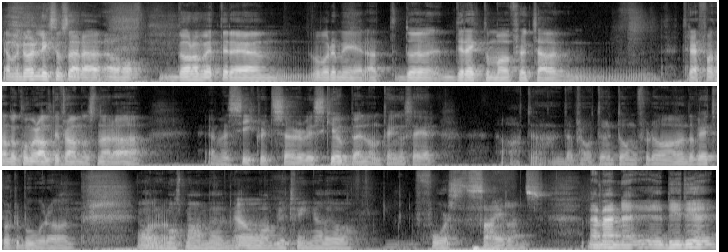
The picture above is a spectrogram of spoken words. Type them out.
ja men då är det liksom så här... Ja. Då har de vet det, vad var det mer? Att då, direkt de har försökt så här, träffat honom, då kommer det alltid fram någon sån här ja, men Secret Service-gubbe eller någonting och säger Ja, det, det pratar du inte om för då, då vet vi vart du bor och... Ja, då måste man, Ja. man bli tvingad att force silence. Nej men eh, det är det...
